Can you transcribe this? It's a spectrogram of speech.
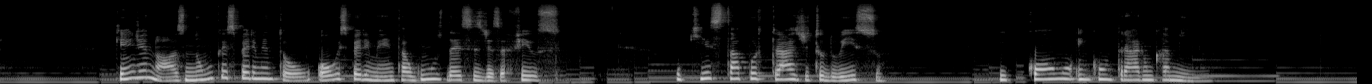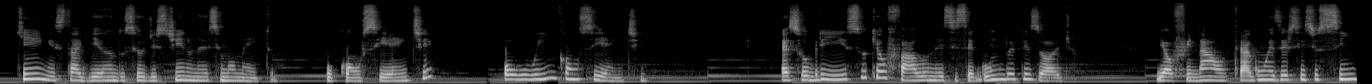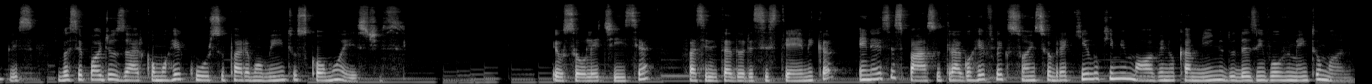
Quem de nós nunca experimentou ou experimenta alguns desses desafios? O que está por trás de tudo isso e como encontrar um caminho. Quem está guiando o seu destino nesse momento? O consciente ou o inconsciente? É sobre isso que eu falo nesse segundo episódio. E ao final, trago um exercício simples que você pode usar como recurso para momentos como estes. Eu sou Letícia facilitadora sistêmica, e nesse espaço trago reflexões sobre aquilo que me move no caminho do desenvolvimento humano,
